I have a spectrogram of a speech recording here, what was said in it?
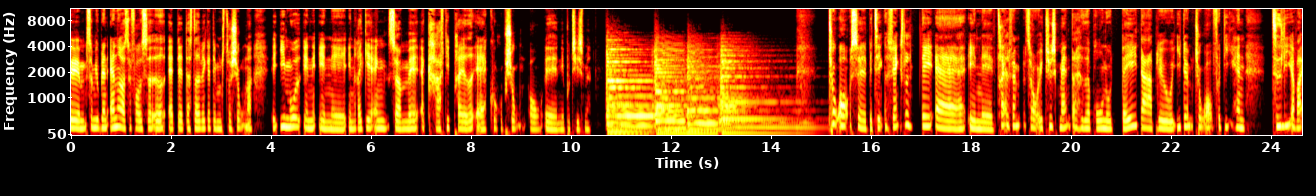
øh, som jo blandt andet også har forårsaget, at øh, der stadigvæk er demonstrationer øh, imod en, en, øh, en regering, som øh, er kraftigt præget af korruption og øh, nepotisme. To års øh, betinget fængsel. Det er en øh, 93-årig tysk mand, der hedder Bruno Day, der blev idømt to år, fordi han tidligere var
